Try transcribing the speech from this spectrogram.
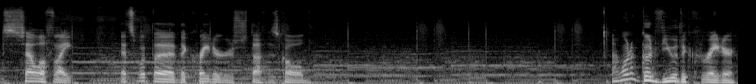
sellafite. That's what the the crater stuff is called. I want a good view of the crater.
